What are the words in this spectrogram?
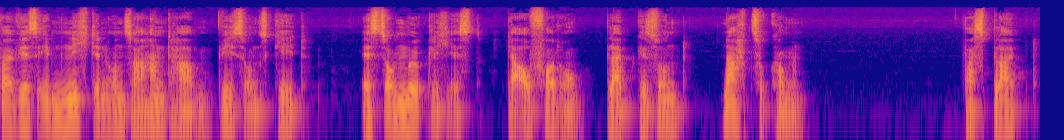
Weil wir es eben nicht in unserer Hand haben, wie es uns geht es unmöglich ist, der Aufforderung bleibt gesund nachzukommen. Was bleibt?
